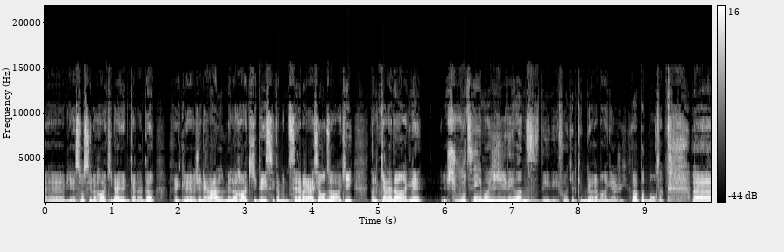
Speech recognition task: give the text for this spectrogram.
Euh, bien sûr, c'est le Hockey Night in Canada, règle générale. Mais le Hockey Day, c'est comme une célébration du hockey dans le Canada anglais. Je vous dis, moi, j'ai des bonnes idées des fois. Quelqu'un devrait m'engager. Ça n'a pas de bon sens. Euh,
